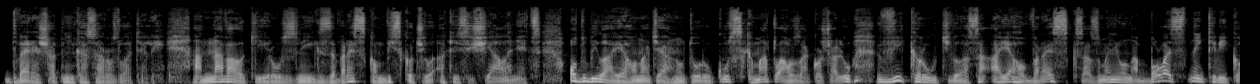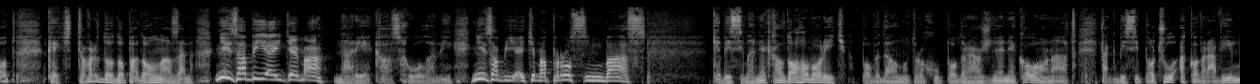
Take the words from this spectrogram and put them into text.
Dvere šatníka sa rozleteli a na Valkíru z nich s vreskom vyskočil akýsi šialenec. Odbila jeho natiahnutú ruku, skmatla ho za košaľu, vykrútila sa a jeho vresk sa zmenil na bolestný kvikot, keď tvrdo dopadol na zem. Nezabíjajte ma, nariekal schúlený. Nezabíjajte ma, prosím vás. Keby si ma nechal dohovoriť, povedal mu trochu podráždene kolohnát, tak by si počul, ako vravím,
